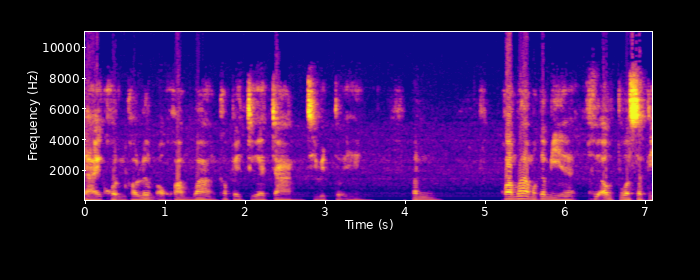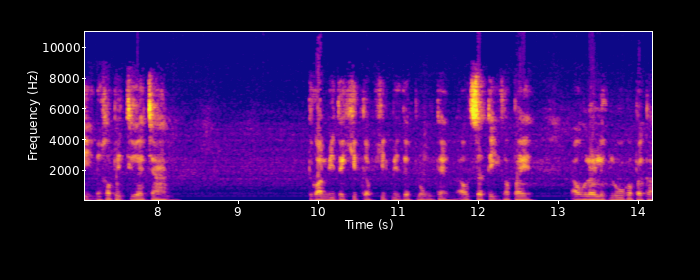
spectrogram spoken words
หลายคนเขาเริ่มเอาความว่างเข้าไปเจือจานชีวิตตัวเอง มัน ความว่างมันก็มีนะคือเอาตัวสติเนี่ยเข้าไปเจือจานแต่ก่อนมีแต่คิดกับคิดมีแต่ปรุงแต่งเอาสติเข้าไป เอาระลึกรู้เข้าไปก็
